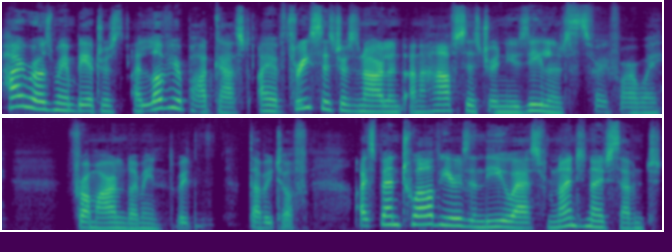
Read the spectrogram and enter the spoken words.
Hi, Rosemary and Beatrice. I love your podcast. I have three sisters in Ireland and a half sister in New Zealand. It's very far away. From Ireland, I mean. That'd be, that'd be tough. I spent 12 years in the US from 1997 to,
